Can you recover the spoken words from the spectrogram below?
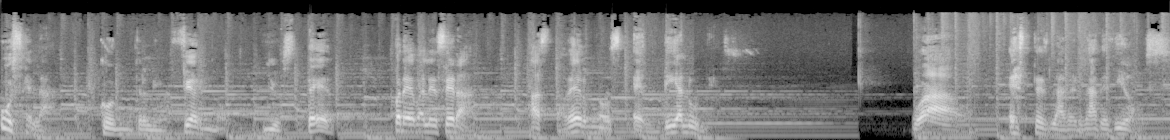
úsela contra el infierno y usted prevalecerá hasta vernos el día lunes. ¡Wow! Esta es la verdad de Dios.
